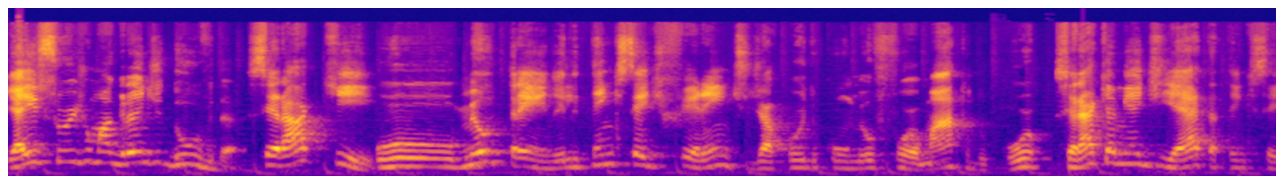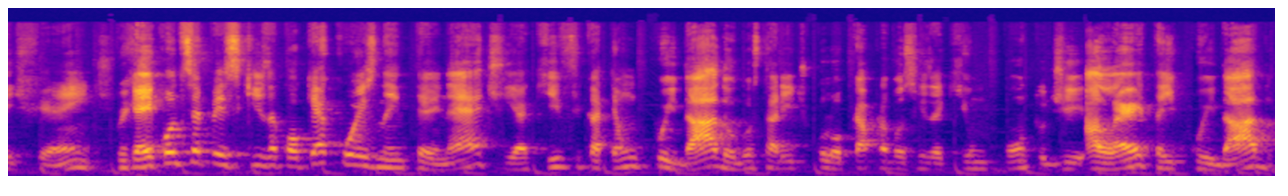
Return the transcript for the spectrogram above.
E aí surge uma grande dúvida: será que o meu treino ele tem que ser diferente de acordo com o meu formato do corpo? Será que a minha dieta tem que ser diferente? Porque aí quando você pesquisa qualquer coisa na internet, e aqui fica até um cuidado, eu gostaria de colocar para vocês aqui um ponto de alerta e cuidado,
